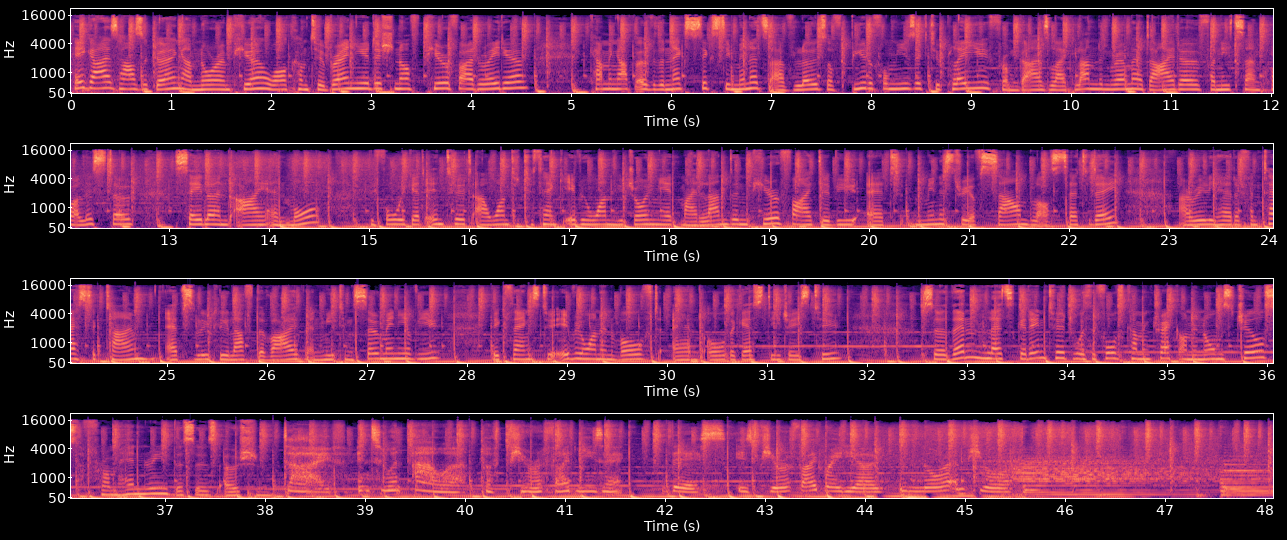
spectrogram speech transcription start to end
Hey guys, how's it going? I'm Nora En Pure. Welcome to a brand new edition of Purified Radio. Coming up over the next 60 minutes, I have loads of beautiful music to play you from guys like London Grammar, Dido, Fanitza and Qualisto, Sailor and I, and more. Before we get into it, I wanted to thank everyone who joined me at my London Purified debut at Ministry of Sound last Saturday. I really had a fantastic time, absolutely loved the vibe and meeting so many of you. Big thanks to everyone involved and all the guest DJs too. So then let's get into it with the forthcoming track on Enormous Chills from Henry. This is Ocean. Dive into an hour of purified music. This is Purified Radio with Nora En Pure.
